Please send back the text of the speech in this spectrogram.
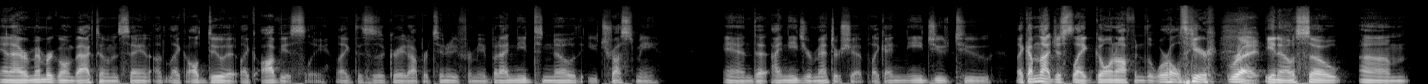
And I remember going back to him and saying uh, like I'll do it like obviously. Like this is a great opportunity for me, but I need to know that you trust me and that I need your mentorship. Like I need you to like I'm not just like going off into the world here. Right. You know, so um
